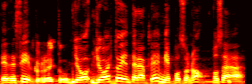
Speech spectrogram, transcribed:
Es decir, Correcto. yo, yo estoy en terapia y mi esposo no. O sea,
